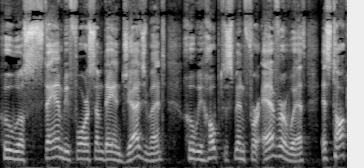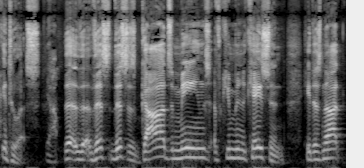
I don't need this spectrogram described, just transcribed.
who will stand before someday in judgment, who we hope to spend forever with, is talking to us. Yeah. The, the, this this is God's means of communication. He does not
